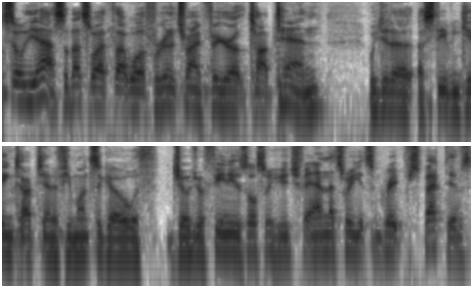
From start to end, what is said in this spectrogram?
So yeah, so that's why I thought, well, if we're going to try and figure out the top ten, we did a, a Stephen King top ten a few months ago with Jojo Feeney, who's also a huge fan. That's where you get some great perspectives.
